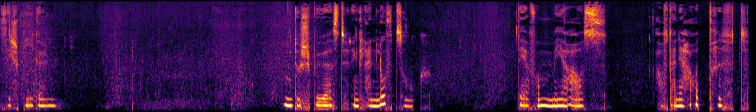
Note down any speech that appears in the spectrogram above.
sich spiegeln. Und du spürst den kleinen Luftzug, der vom Meer aus auf deine Haut trifft.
